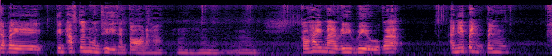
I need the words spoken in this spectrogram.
จะไปกิน afternoon tea กันต่อนะคะอืมอืมอืมเขาให้มารีวิวก็ อันนี้เป็นเป็นค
